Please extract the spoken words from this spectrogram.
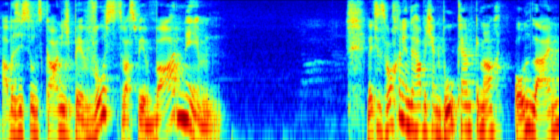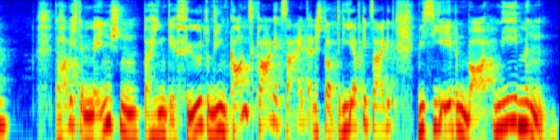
aber es ist uns gar nicht bewusst, was wir wahrnehmen. Letztes Wochenende habe ich ein Bootcamp gemacht, online. Da habe ich den Menschen dahin geführt und ihnen ganz klar gezeigt, eine Strategie aufgezeigt, wie sie eben wahrnehmen.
